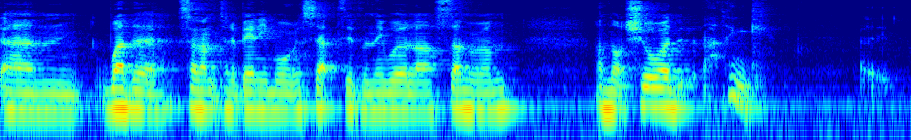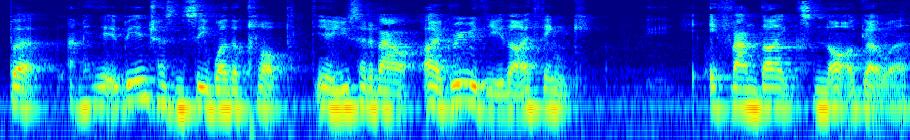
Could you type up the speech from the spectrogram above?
Um, whether Southampton will be any more receptive than they were last summer, I'm I'm not sure. I think but I mean, it'd be interesting to see whether Klopp. You know, you said about. I agree with you that I think if Van Dijk's not a goer,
